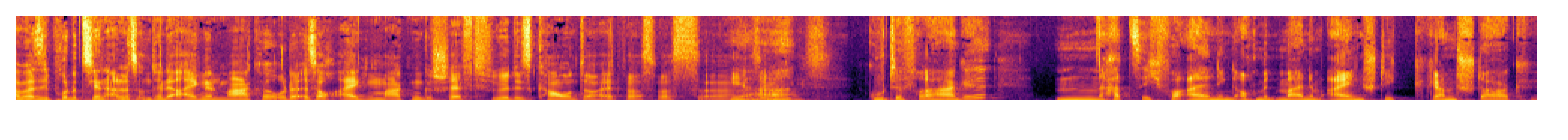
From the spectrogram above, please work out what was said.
Aber Sie produzieren alles unter der eigenen Marke oder ist auch Eigenmarkengeschäft für Discounter etwas, was äh, Ja, gute Frage. Hm, Hat sich vor allen Dingen auch mit meinem Einstieg ganz stark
